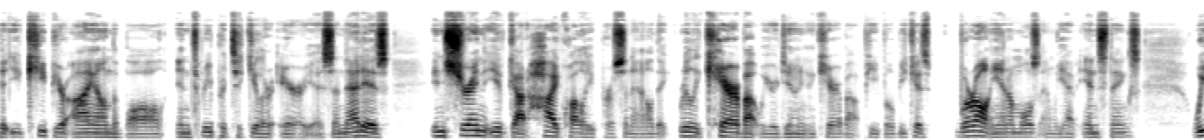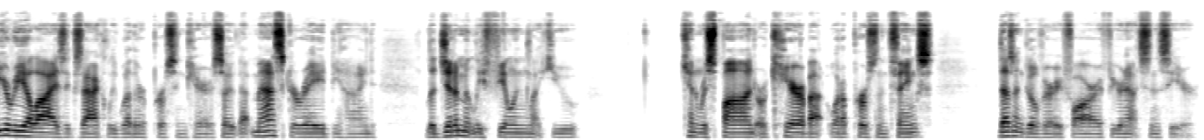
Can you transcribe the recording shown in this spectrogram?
that you keep your eye on the ball in three particular areas, and that is ensuring that you've got high quality personnel that really care about what you're doing and care about people because we're all animals and we have instincts. We realize exactly whether a person cares. So that masquerade behind legitimately feeling like you can respond or care about what a person thinks doesn't go very far if you're not sincere.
